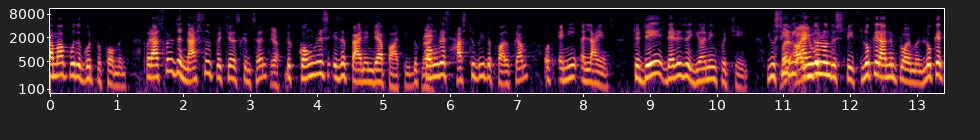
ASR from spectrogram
come up with a good performance. But as far as the national picture is concerned, Yeah. the Congress is a pan India party. The right. Congress has to be the fulcrum of any alliance. Today, there is a yearning for change. You see but the anger you... on the streets. Look at unemployment. Look at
